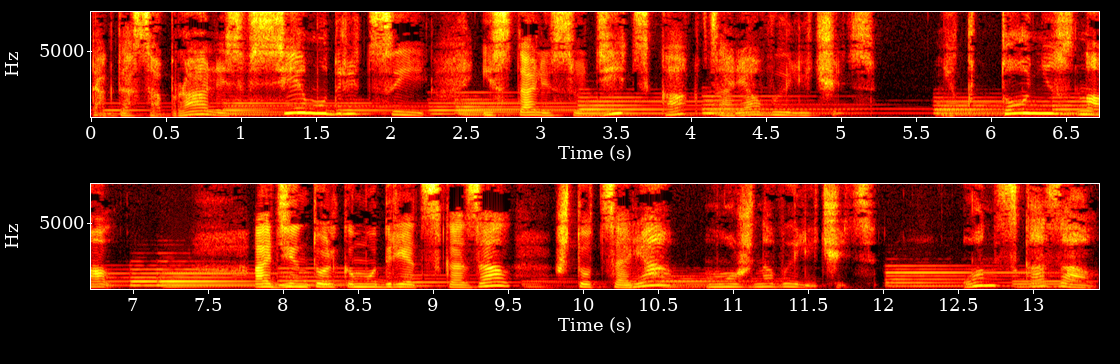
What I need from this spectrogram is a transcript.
Тогда собрались все мудрецы и стали судить, как царя вылечить. Никто знал. Один только мудрец сказал, что царя можно вылечить. Он сказал,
